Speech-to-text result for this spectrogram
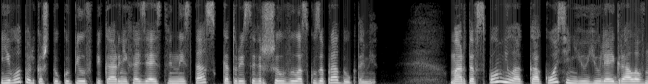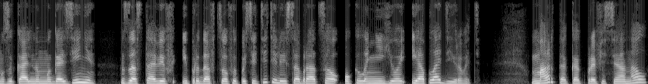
Его только что купил в пекарне хозяйственный Стас, который совершил вылазку за продуктами. Марта вспомнила, как осенью Юля играла в музыкальном магазине, заставив и продавцов, и посетителей собраться около нее и аплодировать. Марта, как профессионал,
